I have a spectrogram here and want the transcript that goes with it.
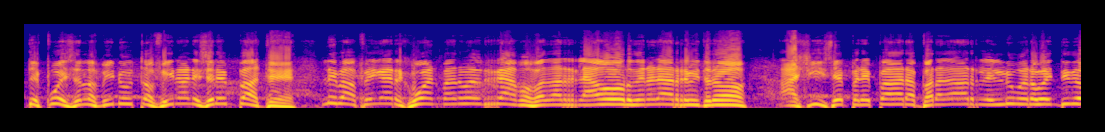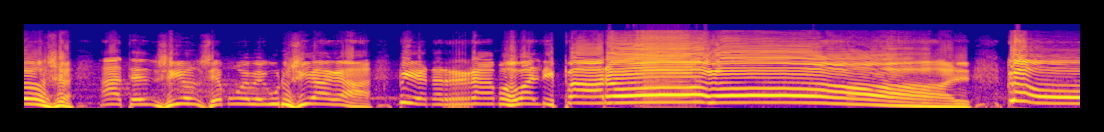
después en los minutos finales el empate. Le va a pegar Juan Manuel Ramos. Va a dar la orden al árbitro. Allí se prepara para darle el número 22. Atención, se mueve Guruciaga. Viene Ramos, va al disparo. ¡Gol! ¡Gol!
